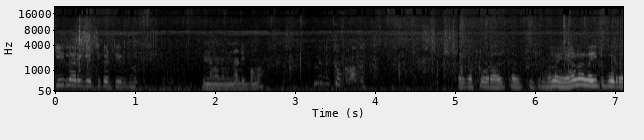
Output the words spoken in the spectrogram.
கீழே இறக்கி வச்சு கட்டியிருக்கணும். இன்னும் கொஞ்சம் முன்னாடி போங்க. அதுக்கப்புறம் ஒரு ஆள் கழிச்சு ஏன்னா லைட்டு போடுற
